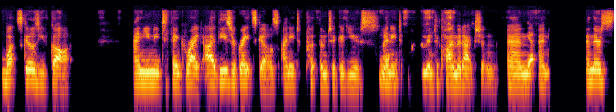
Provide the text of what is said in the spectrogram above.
what skills you've got and you need to think right I, these are great skills. I need to put them to good use. Yeah. i need to put them into climate action. And yep. and and there's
